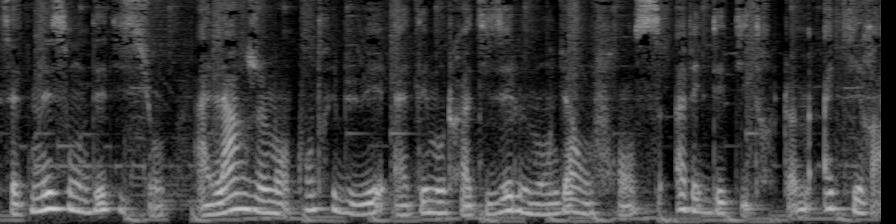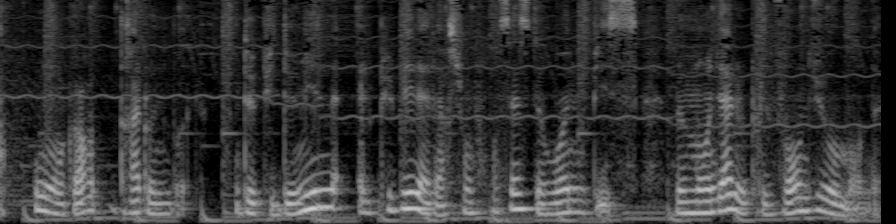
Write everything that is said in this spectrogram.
cette maison d'édition a largement contribué à démocratiser le manga en France avec des titres comme Akira ou encore Dragon Ball. Depuis 2000, elle publie la version française de One Piece, le manga le plus vendu au monde.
